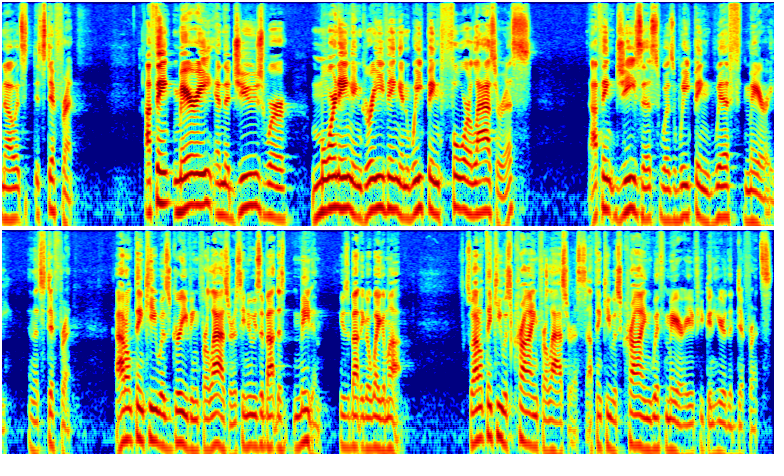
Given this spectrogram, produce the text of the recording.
know it's, it's different. I think Mary and the Jews were mourning and grieving and weeping for Lazarus. I think Jesus was weeping with Mary, and that's different. I don't think he was grieving for Lazarus. He knew he was about to meet him, he was about to go wake him up. So I don't think he was crying for Lazarus. I think he was crying with Mary, if you can hear the difference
